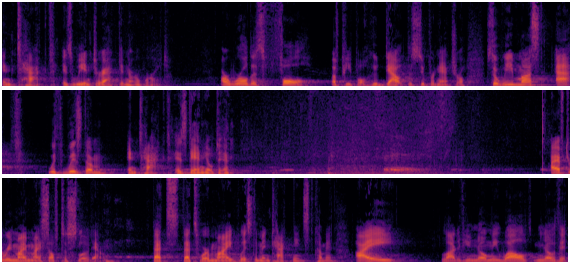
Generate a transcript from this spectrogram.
and tact as we interact in our world. Our world is full of people who doubt the supernatural. So we must act with wisdom and tact, as Daniel did. I have to remind myself to slow down. That's, that's where my wisdom and tact needs to come in. I a lot of you know me well, you know that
